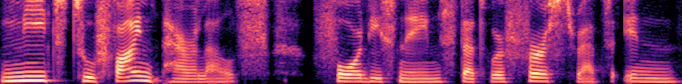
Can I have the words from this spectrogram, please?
need to find parallels for these names that were first read in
